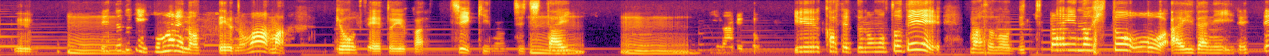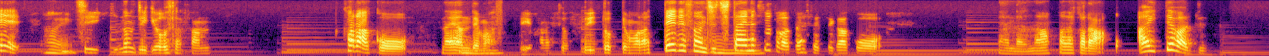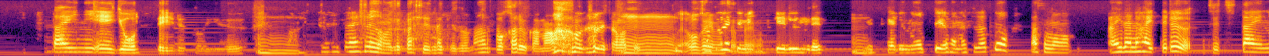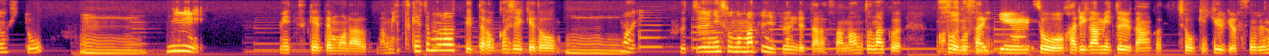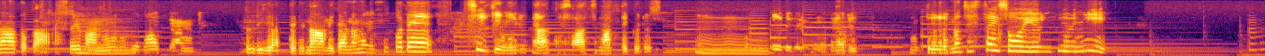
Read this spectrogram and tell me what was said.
うんっていった時に困るのっていうのは、まあ行政というか地域の自治体、うんになるという仮説のもとで、まあ、その自治体の人を間に入れてはい。地域の事業者さんからこう悩んでますっていう話を吸い取ってもらってでその自治体の人と私たちがこう、なんだろうな、まあ、だから相手は自治体に営業しているという。うん説明するの難しいんだけど、なんわかるかな？わかるかな？って。うん。わかりどま見つけるんですうん見つけるの？っていう話だと、まあ、その間に入ってる自治体の人うんに見つけてもらう、まあ、見つけてもらうって言ったらおかしいけどうんまあ普通にその町に住んでたらさなんとなく、まあ、そうこそですね。最近そう張り紙というかなんか長期休業してるなとかそういえばあのうんおばあちゃん一人でやってるなみたいなもうそこで地域にいるからこそ集まってくる。うん見えてくるものがあるので、まあ、実際そういうふうに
